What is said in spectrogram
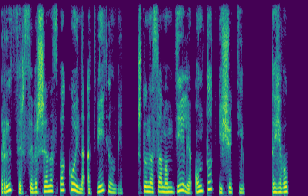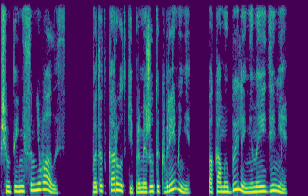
Рыцарь совершенно спокойно ответил мне, что на самом деле он тот еще тип. Да я, в общем-то, и не сомневалась. В этот короткий промежуток времени, пока мы были не наедине,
